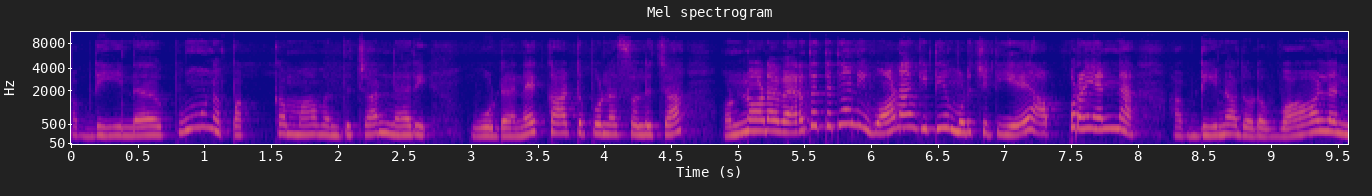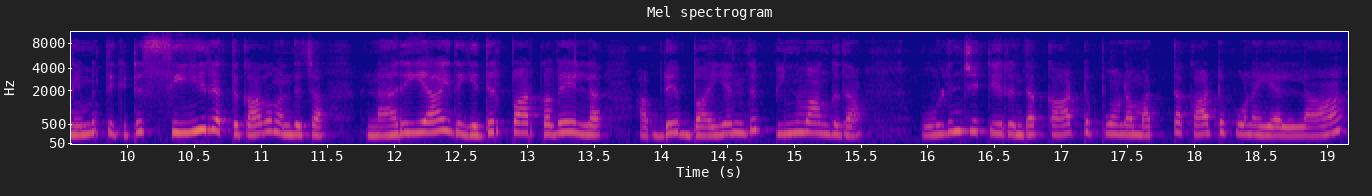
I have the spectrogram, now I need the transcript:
அப்படின்னு பூனை பக்கமாக வந்துச்சா? நரி. உடனே காட்டு பூனை சொல்லிச்சா உன்னோட விரதத்தை நீ ஓனாங்கிட்டே முடிச்சிட்டியே அப்புறம் என்ன? அப்படின்னு அதோட வாழை நிமித்திக்கிட்டு சீரத்துக்காக வந்துச்சா. நரியா இதை எதிர்பார்க்கவே இல்லை. அப்படியே பயந்து பின்வாங்குதான். ஒளிஞ்சிட்டு இருந்த காட்டு பூனை மற்ற காட்டு பூனை எல்லாம்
